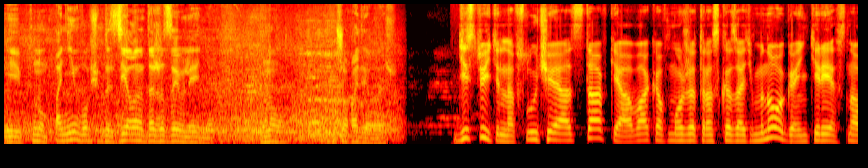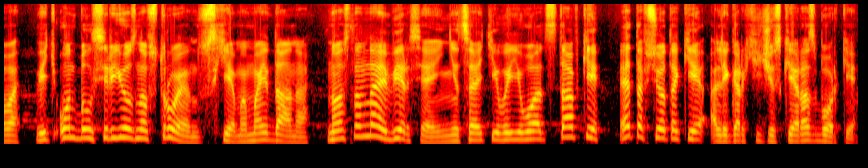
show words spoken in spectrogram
И ну, по ним, в общем-то, сделано даже заявление. Ну, что поделаешь. Действительно, в случае отставки Аваков может рассказать много интересного, ведь он был серьезно встроен в схемы Майдана. Но основная версия инициативы его отставки – это все-таки олигархические разборки.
